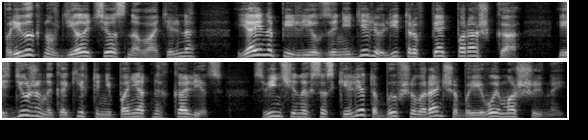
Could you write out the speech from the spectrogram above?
Привыкнув делать все основательно, я и напилил за неделю литров пять порошка из дюжины каких-то непонятных колец, свинченных со скелета, бывшего раньше боевой машиной.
